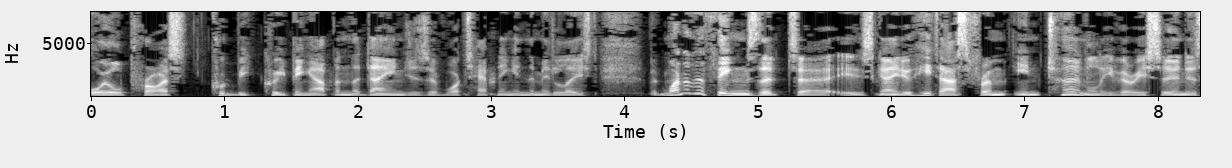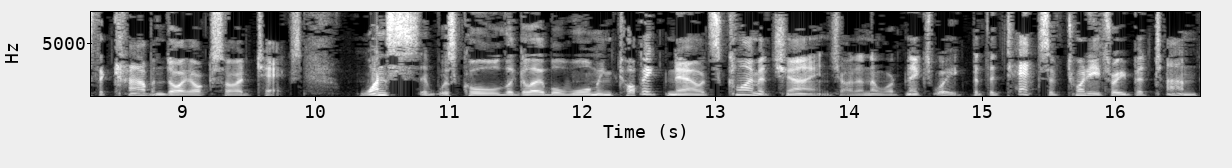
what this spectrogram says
oil price could be creeping up and the dangers of what's happening in the Middle East. But one of the things that uh, is going to hit us from internally very soon is the carbon dioxide tax. Once it was called the global warming topic, now it's climate change. I don't know what next week, but the tax of 23 per tonne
